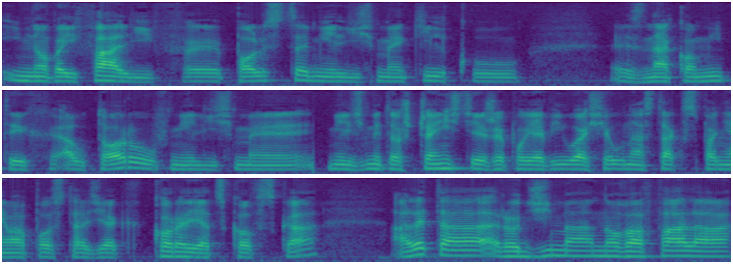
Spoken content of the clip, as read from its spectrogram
i nowej fali. W Polsce mieliśmy kilku znakomitych autorów. Mieliśmy, mieliśmy to szczęście, że pojawiła się u nas tak wspaniała postać jak Kora Jackowska, ale ta rodzima nowa fala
